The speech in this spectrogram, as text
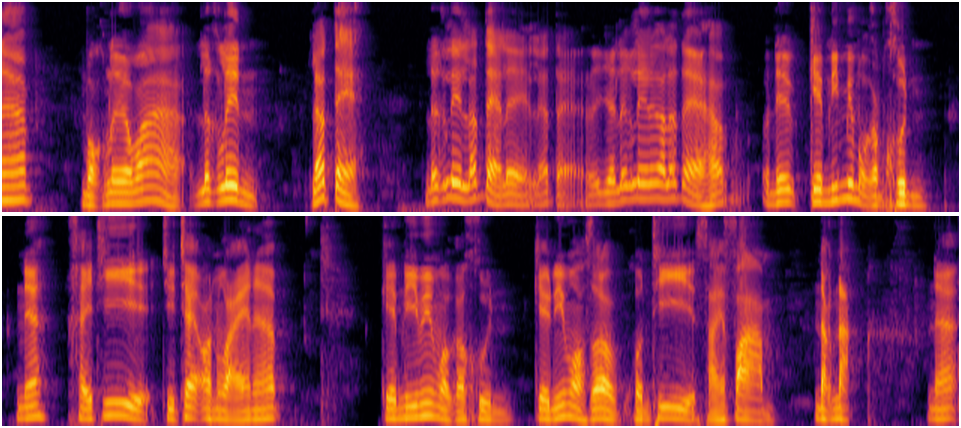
นะครับ บอกเลยว่าเลิกเล่น แล้วแต่เลิกเล่นแล้วแต่เลยแล้วแต่อย่าเลิกเล่นก็แล้วแต่ครับวันนี้เกมนี้ไม่เหมาะกับคุณเนี่ยใครที่จิตใจอ่อนไหวนะครับ เกมนี้ไม่เหมาะกับคุณ เกมนี้เหมาะสำหรับคนที่สายฟาร์มหนักๆนะ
